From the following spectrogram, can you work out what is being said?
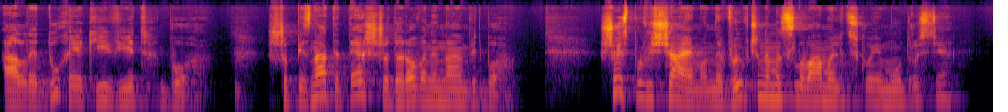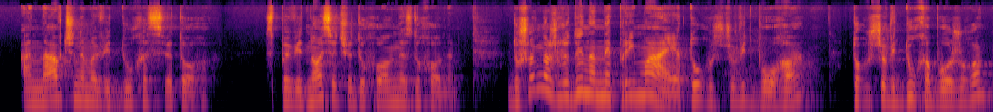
але духа, який від Бога, щоб пізнати те, що дароване нам від Бога. Що й сповіщаємо не вивченими словами людської мудрості, а навченими від Духа Святого, співвідносячи духовне з духовним. Душевна ж людина не приймає того, що від Бога, того, що від Духа Божого,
